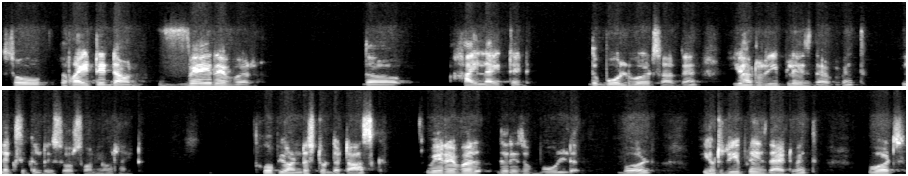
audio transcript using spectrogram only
So write it down wherever the highlighted, the bold words are there, you have to replace them with lexical resource on your right. Hope you understood the task. Wherever there is a bold word, you have to replace that with words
